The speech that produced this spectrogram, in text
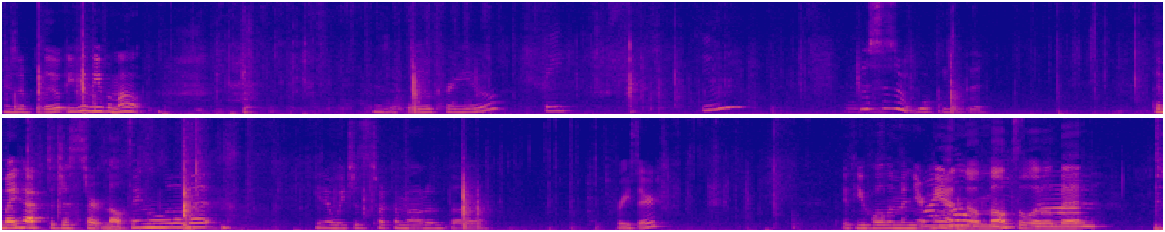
Here's a blue. You can leave them out. Here's a blue for you. Thank you. This isn't working good. They might have to just start melting a little bit. You know, we just took them out of the freezer. If you hold them in your Why hand, they'll melt a little bit.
